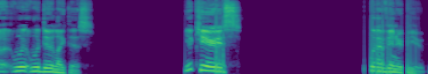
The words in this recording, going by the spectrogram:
uh we'll, we'll do it like this. You're curious who I've interviewed.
